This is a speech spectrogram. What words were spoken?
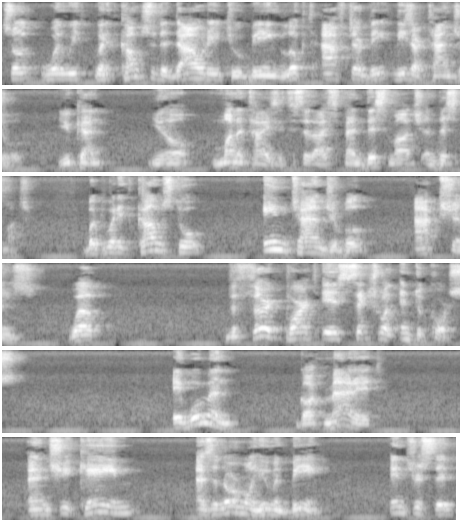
So when we when it comes to the dowry to being looked after, the, these are tangible. You can, you know, monetize it. You said I spend this much and this much. But when it comes to intangible actions, well, the third part is sexual intercourse. A woman got married and she came as a normal human being, interested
